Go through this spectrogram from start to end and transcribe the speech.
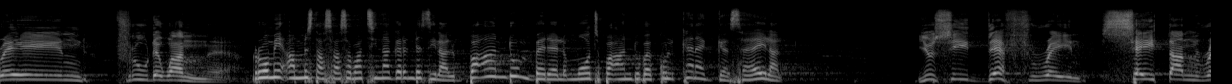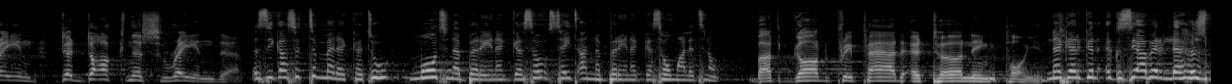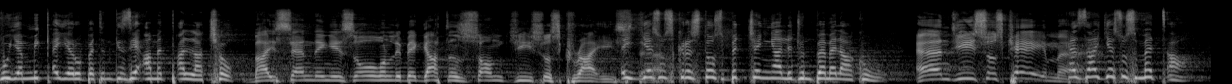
reigned through the one. ሮሜ 5 17 ሲናገር እንደዚህ ይላል፣ በአንዱም በደል ሞት በአንዱ በኩል ከነገሰ ይላል። You see, death reigned, Satan reigned, the darkness reigned. እዚህ ጋር ስትመለከቱ ሞት ነበር የነገሰው፣ ሰይጣን ነበር የነገሰው ማለት ነው። but God prepared a turning point. By sending his only begotten son Jesus Christ. And Jesus came.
